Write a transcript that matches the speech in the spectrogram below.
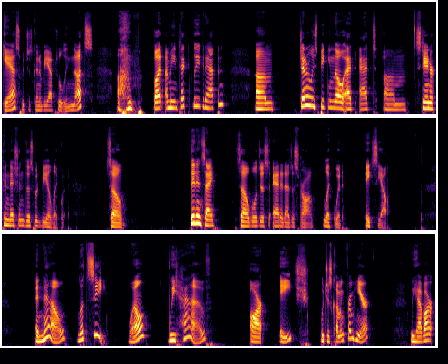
gas, which is going to be absolutely nuts. Um, but I mean, technically, it could happen. Um, generally speaking, though, at at um, standard conditions, this would be a liquid. So they didn't say, so we'll just add it as a strong liquid, HCl. And now let's see. Well, we have our H, which is coming from here. We have our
